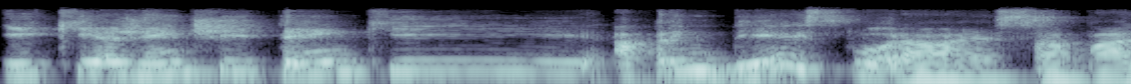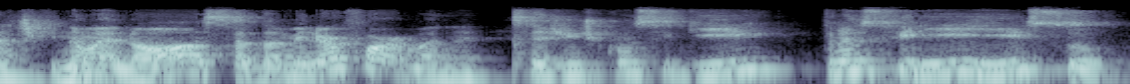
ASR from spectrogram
e que a gente tem que aprender a explorar essa parte que não é nossa da melhor forma, né? Se a gente conseguir transferir isso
